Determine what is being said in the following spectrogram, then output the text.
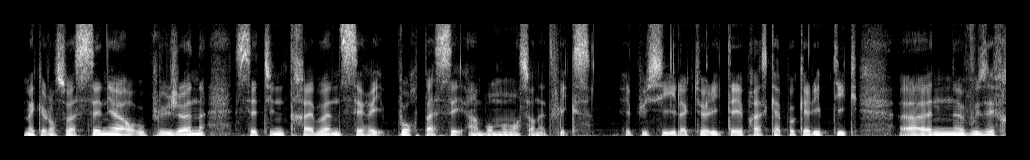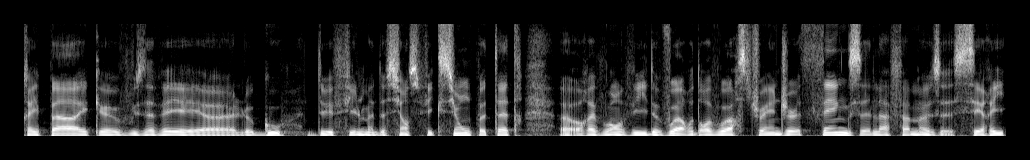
Mais que l'on soit senior ou plus jeune, c'est une très bonne série pour passer un bon moment sur Netflix. Et puis si l'actualité presque apocalyptique, euh, ne vous effrayez pas et que vous avez euh, le goût du film de science-fiction. Peut-être euh, aurez-vous envie de voir ou de revoir Stranger Things, la fameuse série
